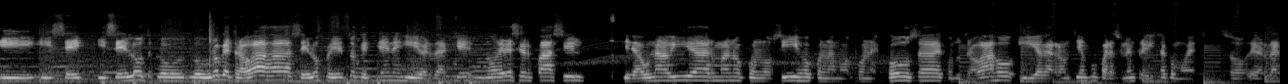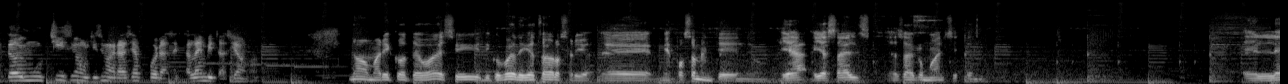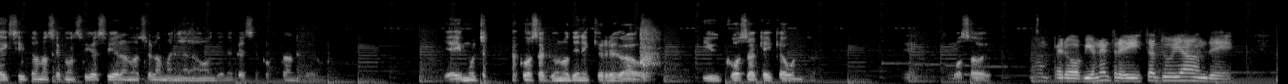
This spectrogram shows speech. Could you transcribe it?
Y, sé, y sé lo, duro que trabajas, sé los proyectos que tienes y de verdad que no debe ser fácil llevar una vida, hermano, con los hijos, con la, con la esposa, con tu trabajo y agarrar un tiempo para hacer una entrevista como esta. de verdad te doy muchísimas, muchísimas gracias por aceptar la invitación. No, marico, te voy a decir, disculpa que te diga esta grosería. Eh, mi esposa me entiende, ella, ella, sabe sabe cómo es el sistema. El éxito no se consigue así de la noche a la mañana, ¿no? tiene que ser constante. Y hay muchas cosas que uno tiene que arriesgar y cosas que hay que aguantar. Vos sabés. pero vi una entrevista tuya donde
